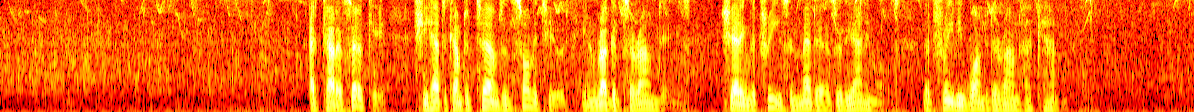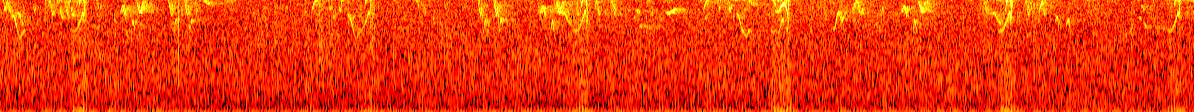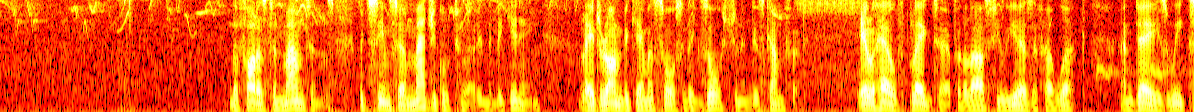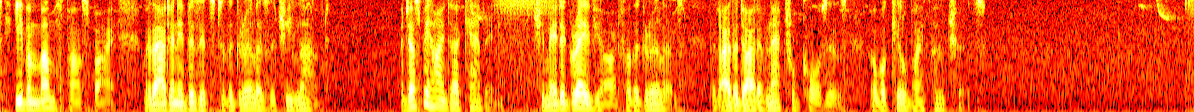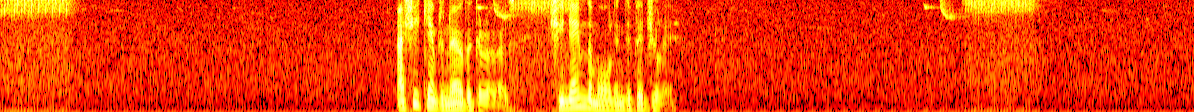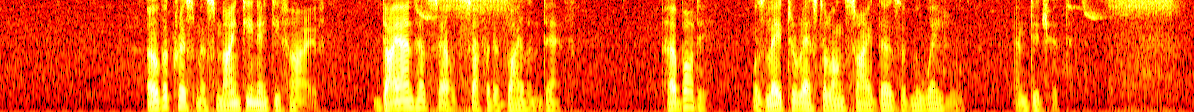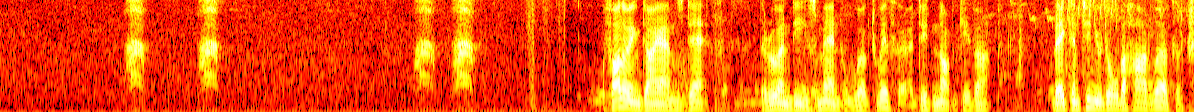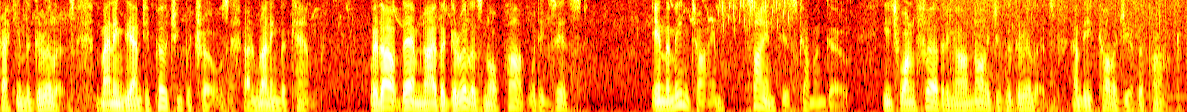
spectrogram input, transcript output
At Karisoke, she had to come to terms with solitude in rugged surroundings, sharing the trees and meadows with the animals that freely wandered around her camp. The forest and mountains, which seemed so magical to her in the beginning, later on became a source of exhaustion and discomfort. Ill health plagued her for the last few years of her work, and days, weeks, even months passed by without any visits to the gorillas that she loved. Just behind her cabin, she made a graveyard for the gorillas that either died of natural causes or were killed by poachers. As she came to know the gorillas, she named them all individually. Over Christmas 1985, Dian herself suffered a violent death. Her body was laid to rest alongside those of Mwelu and Digit. Following Dian's death, the Rwandese men who worked with her did not give up. They continued all the hard work of tracking the gorillas, manning the anti-poaching patrols, and running the camp. Without them, neither gorillas nor park would exist. In the meantime, scientists come and go, each one furthering our knowledge of the gorillas and the ecology of the park.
